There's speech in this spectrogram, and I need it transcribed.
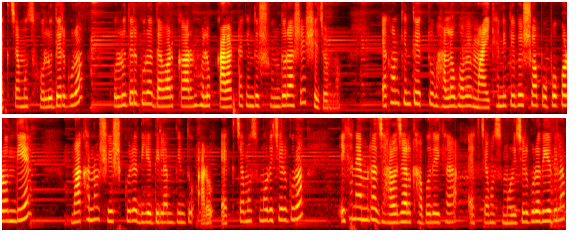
এক চামচ হলুদের গুঁড়া। হলুদের গুঁড়া দেওয়ার কারণ হলো কালারটা কিন্তু সুন্দর আসে সেজন্য। এখন কিন্তু একটু ভালোভাবে মাইখা নিতে হবে সব উপকরণ দিয়ে। মাখানো শেষ করে দিয়ে দিলাম কিন্তু আরও এক চামচ মরিচের গুঁড়া। এখানে আমরা ঝাল ঝাল খাব দেখা। এক চামচ মরিচের গুঁড়া দিয়ে দিলাম।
